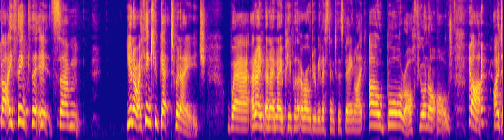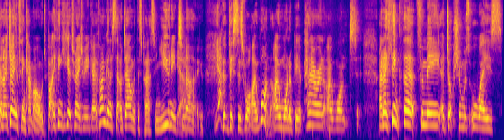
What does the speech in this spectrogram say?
but I think that it's, um, you know, I think you get to an age where, and I, and I know people that are older will be listening to this being like, "Oh, bore off, you're not old." But I, and I don't think I'm old, but I think you get to an age where you go, if I'm going to settle down with this person, you need to know Yeah. that this is what I want. I want to be a parent. I want, to, and I think that for me, adoption was always.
